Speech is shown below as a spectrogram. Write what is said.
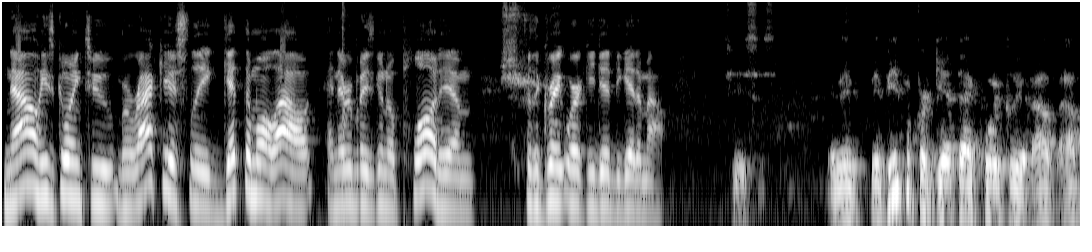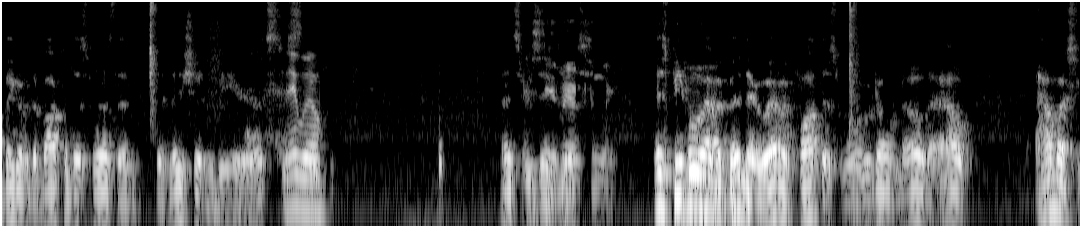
Now he's going to miraculously get them all out, and everybody's going to applaud him for the great work he did to get them out. Jesus. If, if- if people forget that quickly of how, how big of a debacle this was, then, then they shouldn't be here. That's just They will. That's It's the ridiculous. American way. There's people who haven't been there, who haven't fought this war, who don't know that how how much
